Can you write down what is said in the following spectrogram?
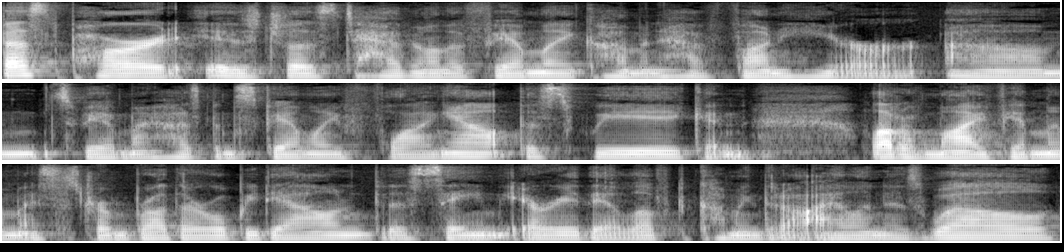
best part is just having all the family come and have fun here. Um, so we have my husband's family flying out this week, and a lot of my family, my sister and brother, will be down to the same area. They loved coming to the island as well.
